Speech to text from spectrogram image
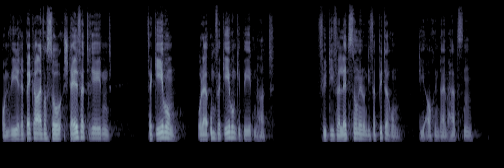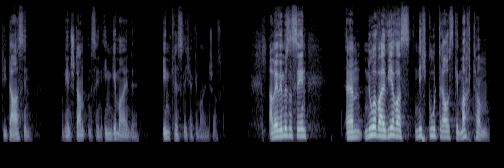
Und wie Rebecca einfach so stellvertretend Vergebung oder um Vergebung gebeten hat für die Verletzungen und die Verbitterung, die auch in deinem Herzen, die da sind und die entstanden sind in Gemeinde, in christlicher Gemeinschaft. Aber wir müssen sehen, ähm, nur weil wir was nicht gut draus gemacht haben,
